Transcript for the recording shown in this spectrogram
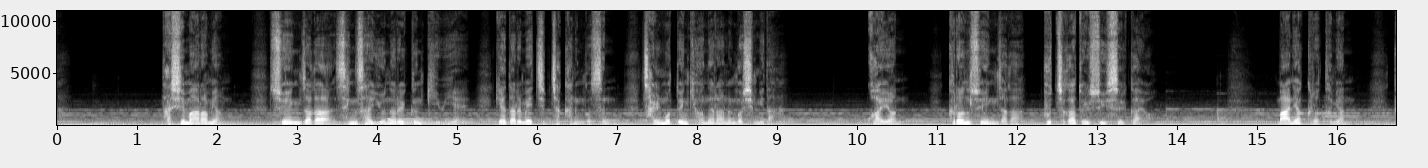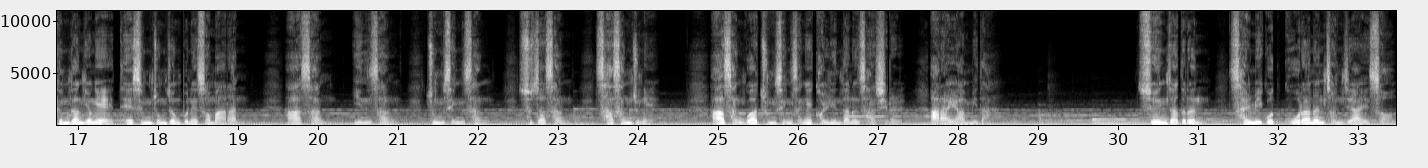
다시 말하면 수행자가 생사윤회를 끊기 위해 깨달음에 집착하는 것은 잘못된 견해라는 것입니다. 과연 그런 수행자가 부처가 될 수 있을까요? 만약 그렇다면 금강경의 대승종정분에서 말한 아상, 인상, 중생상, 수자상, 사상 중에 아상과 중생상에 걸린다는 사실을 알아야 합니다. 수행자들은 삶이 곧 고라는 전제하에서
